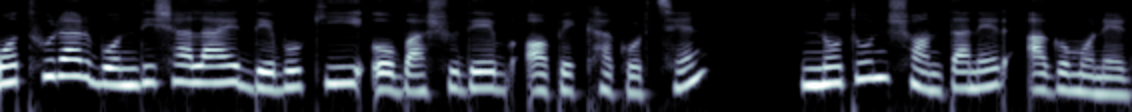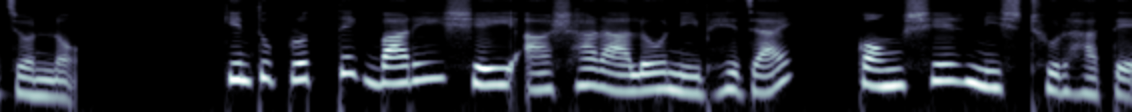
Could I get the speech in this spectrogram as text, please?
মথুরার বন্দিশালায় দেবকী ও বাসুদেব অপেক্ষা করছেন নতুন সন্তানের আগমনের জন্য। কিন্তু প্রত্যেকবারই সেই আশার আলো নিভে যায় কংসের নিষ্ঠুর হাতে।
